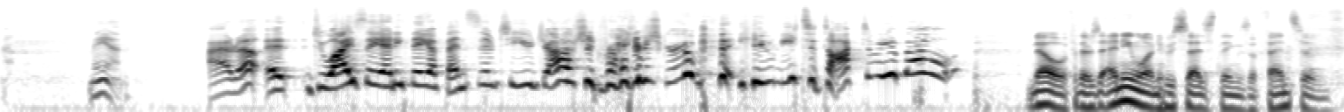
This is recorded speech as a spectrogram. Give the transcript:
man. I don't know. Uh, Do I say anything offensive to you, Josh, in writers group that you need to talk to me about? No, if there's anyone who says things offensive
